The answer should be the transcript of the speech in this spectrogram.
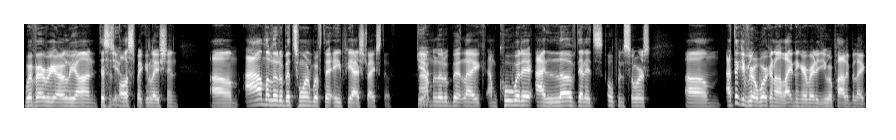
We're very early on. This is Yeah. all speculation. Um, I'm a little bit torn with the API strike stuff. Yeah. I'm a little bit like I'm cool with it. I love that it's open source. Um, I think if you're working on Lightning already, you would probably be like,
